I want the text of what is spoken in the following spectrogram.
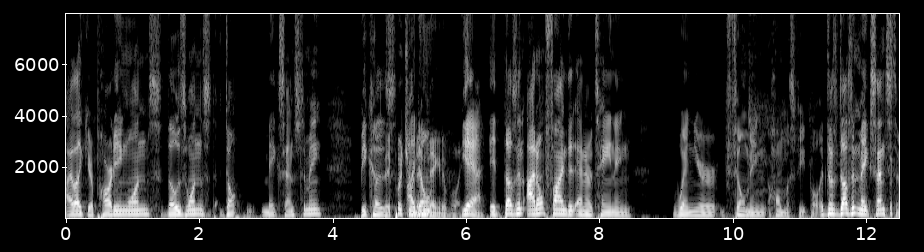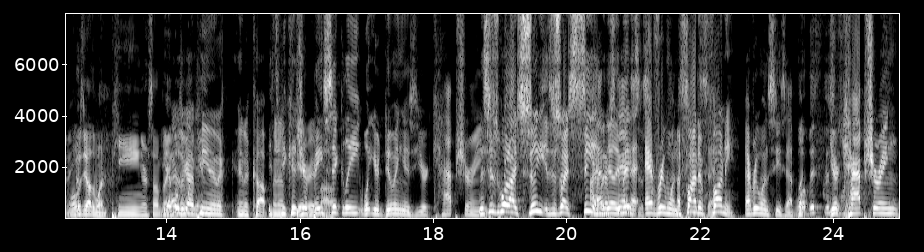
I like your partying ones. Those ones don't make sense to me because They put you I in don't. a negative light. Yeah, it doesn't. I don't find it entertaining when you're filming homeless people. It just doesn't make sense to me. What was the other one? Peeing or something? Yeah, There's a guy Yeah. peeing in a in a cup. it's in a because you're Gatorade bottle. basically what you're doing is you're capturing. This is what I see. This is what I see I on a daily understand basis. that everyone. I find it that. funny. Everyone sees that, Well, but this- this you're is what- capturing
